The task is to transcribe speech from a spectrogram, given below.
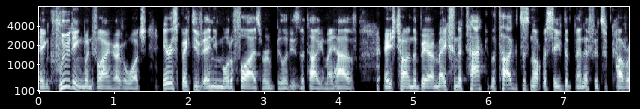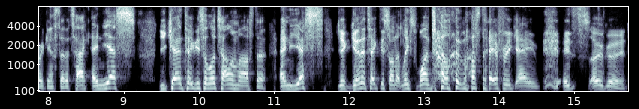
including when firing Overwatch, irrespective of any modifiers or abilities the target may have. Each time the bear makes an attack, the target does not receive the benefits of cover against that attack. And yes, you can take this on the Talon Master. And yes, you're gonna take this on at least one Talon Master every game. It's so good.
